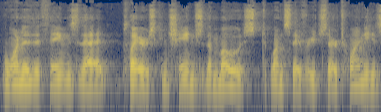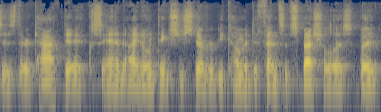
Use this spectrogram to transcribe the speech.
one of the things that players can change the most once they've reached their 20s is their tactics. And I don't think she should ever become a defensive specialist, but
